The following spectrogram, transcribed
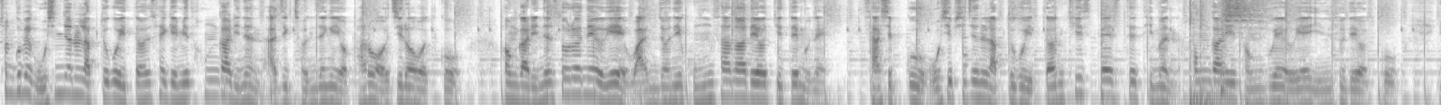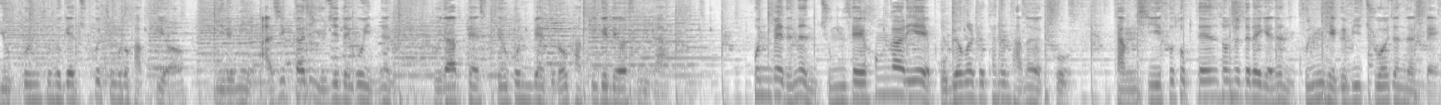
1950년을 앞두고 있던 세계 및 헝가리는 아직 전쟁의 여파로 어지러웠고 헝가리는 소련에 의해 완전히 공산화되었기 때문에 49, 50 시즌을 앞두고 있던 키스페스트 팀은 헝가리 정부에 의해 인수되었고 육군 소속의 축구팀으로 바뀌어 이름이 아직까지 유지되고 있는 부다페스트 혼베드로 바뀌게 되었습니다. 혼베드는 중세 헝가리의 보병을 뜻하는 단어였고 당시 소속된 선수들에게는 군 계급이 주어졌는데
